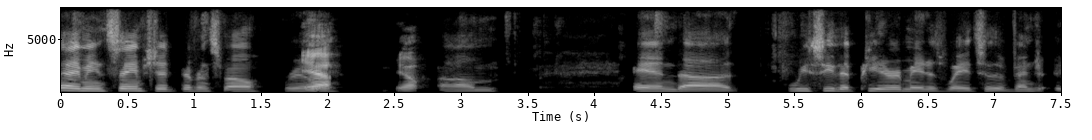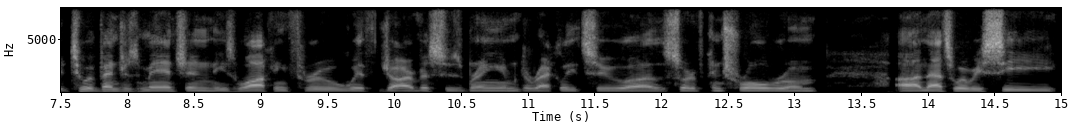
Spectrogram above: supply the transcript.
i mean same shit different smell really Yeah. Yep. um and uh, we see that Peter made his way to Avenger to Avengers Mansion. He's walking through with Jarvis, who's bringing him directly to uh, the sort of control room. Uh, and that's where we see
